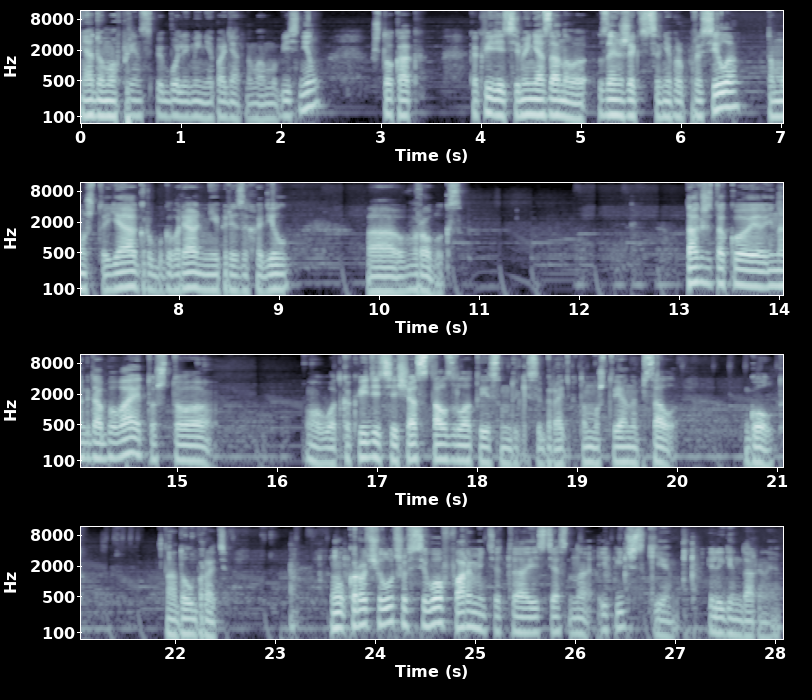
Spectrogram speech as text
Я думаю, в принципе, более-менее понятно вам объяснил, что как. Как видите, меня заново заинжектиться не попросило, потому что я, грубо говоря, не перезаходил э, в Roblox. Также такое иногда бывает, то что... О, вот, как видите, сейчас стал золотые сундуки собирать, потому что я написал gold. Надо убрать. Ну, короче, лучше всего фармить это, естественно, эпические и легендарные.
